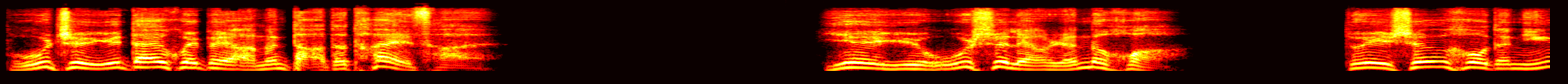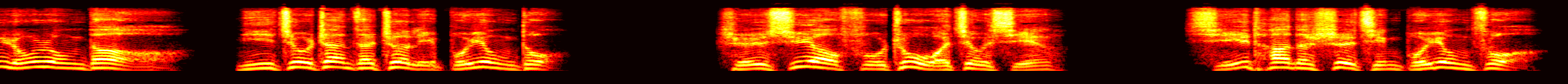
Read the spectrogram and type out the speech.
不至于待会被俺们打得太惨。夜雨无视两人的话，对身后的宁荣荣道：“你就站在这里，不用动。”只需要辅助我就行，其他的事情不用做。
